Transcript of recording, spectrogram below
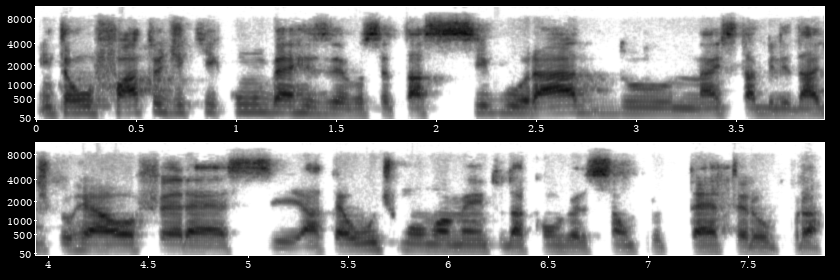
Então, o fato de que com o BRZ você está segurado na estabilidade que o real oferece até o último momento da conversão para o Tether ou para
